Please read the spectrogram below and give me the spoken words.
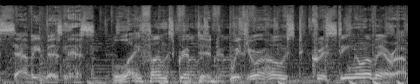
Savvy Business, Life Unscripted, with your host, Christina Rivera,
